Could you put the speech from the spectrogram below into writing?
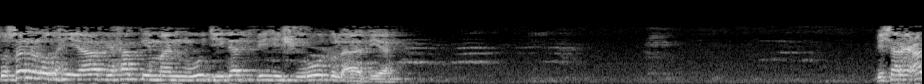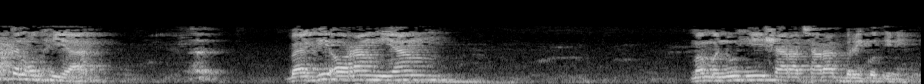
Tusanul udhiyah fi haqqi man wujidat fihi syurutul atiyah. Disyariatkan udhiyah bagi orang yang memenuhi syarat-syarat berikut ini.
